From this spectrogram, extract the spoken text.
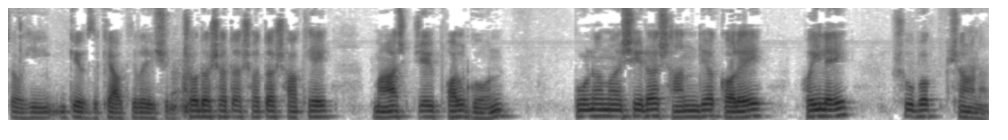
So he gives the calculation. Chodashata shata shakhe mas je falgun purnamashira shandhya kale hoile shubakshana.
